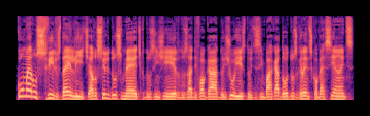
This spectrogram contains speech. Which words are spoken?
como eram os filhos da elite, eram os filhos dos médicos, dos engenheiros, dos advogados, dos juízes, dos desembargadores, dos grandes comerciantes.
